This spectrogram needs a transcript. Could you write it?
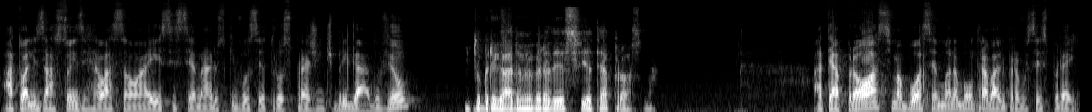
atualizações em relação a esses cenários que você trouxe para a gente. Obrigado, viu? Muito obrigado, eu agradeço e até a próxima. Até a próxima, boa semana, bom trabalho para vocês por aí.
